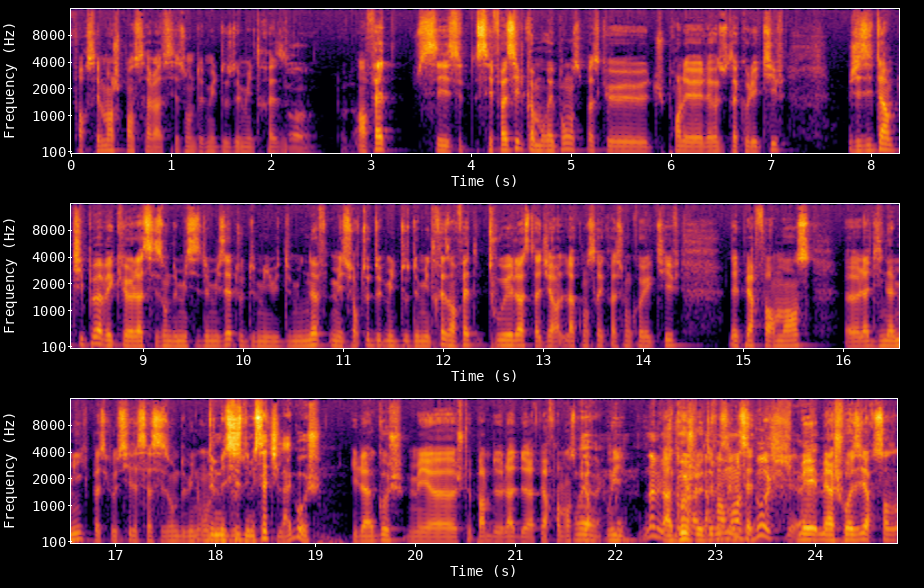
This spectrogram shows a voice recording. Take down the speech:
Forcément, je pense à la saison 2012-2013. Oh, là, là. En fait, c'est- facile comme réponse parce que tu prends les, les résultats collectifs. J'hésitais un petit peu avec euh, la saison 2006-2007 ou 2008-2009, mais surtout 2012-2013. En fait, tout est là, c'est-à-dire la consécration collective, les performances, euh, la dynamique, parce que aussi la- sa saison 2011 2006-2007, il est à gauche. il est à gauche, mais euh, je te parle de la, de la performance Ouais, pure. ouais. Oui, Non, mais À gauche, performance 2007. gauche, euh, mais, mais à choisir sans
